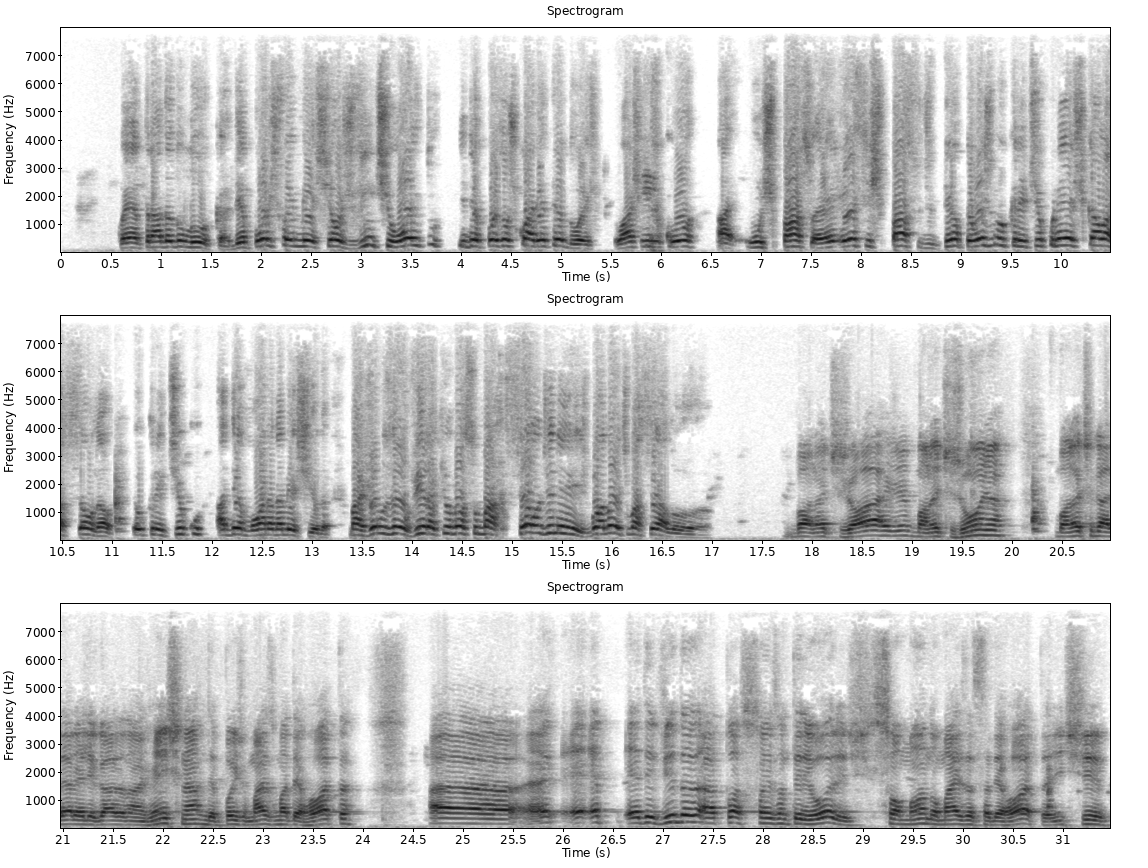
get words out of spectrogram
com a entrada do Luca. Depois foi mexer aos 28 e depois aos 42. Eu acho que ficou ah, um espaço, é, esse espaço de tempo, eu hoje não critico nem a escalação, não. Eu critico a demora na mexida. Mas vamos ouvir aqui o nosso Marcelo Diniz. Boa noite, Marcelo. Boa noite, Jorge. Boa noite, Júnior. Boa noite, galera ligada na gente, né? Depois de mais uma derrota. Ah, é, é, é devido a atuações anteriores, somando mais essa derrota, a gente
